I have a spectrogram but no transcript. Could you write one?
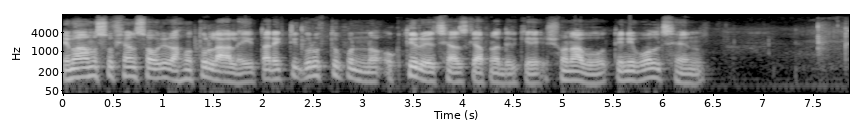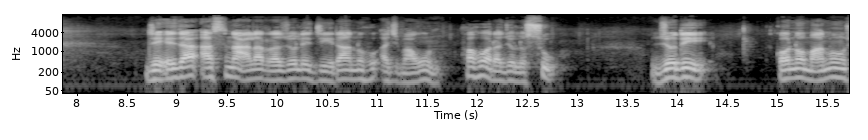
ইমাম সুফিয়ান সৌরি রহমতুল্লাহ আলাই তার একটি গুরুত্বপূর্ণ উক্তি রয়েছে আজকে আপনাদেরকে শোনাবো। তিনি বলছেন যে এদা আসনা আলার রাজলে জিরানুহু আজমাউন, ফাহুয়া রাজল সু। যদি কোনো মানুষ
